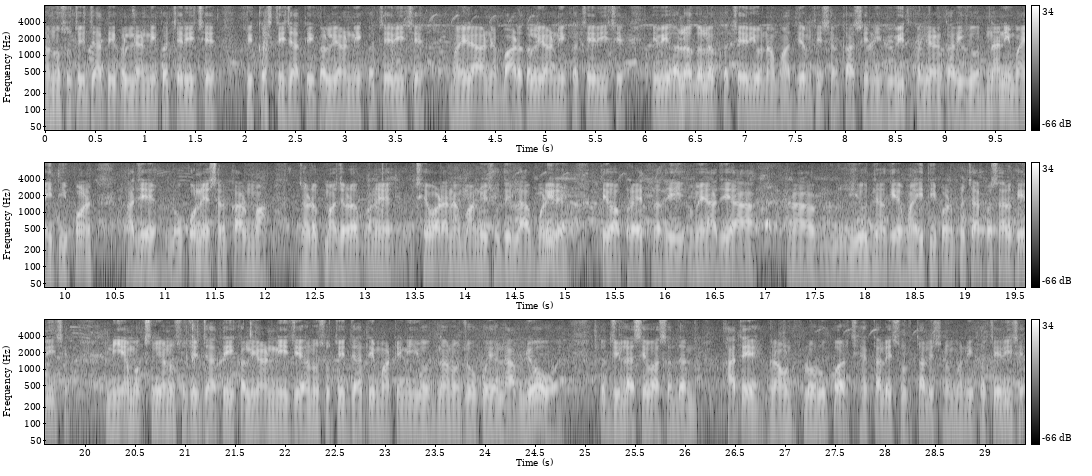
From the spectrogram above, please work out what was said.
અનુસૂચિત જાતિ કલ્યાણની કચેરી છે, વિકસતી જાતિ કલ્યાણની કચેરી છે, મહિલા અને બાળ કલ્યાણની કચેરી છે, એવી અલગ અલગ કચેરીઓના માધ્યમથી સરકારશ્રીની વિવિધ કલ્યાણકારી યોજનાની માહિતી પણ આજે લોકોને સરકારમાં ઝડપમાં ઝડપ અને છેવાડાના માનવી સુધી લાભ મળી રહે તેવા પ્રયત્નથી અમે આજે આ યોજનાકીય માહિતી પણ પ્રચાર પ્રસાર કરી છે. નિયામક અનુસૂચિત જાતિ કલ્યાણની જે અનુસૂચિત જાતિ માટેની યોજનાનો જો કોઈએ લાભ લેવો હોય, તો જિલ્લા સેવા સદન ખાતે ગ્રાઉન્ડ ફ્લોર ઉપર છેતાલીસ સુડતાલીસ નંબરની કચેરી છે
